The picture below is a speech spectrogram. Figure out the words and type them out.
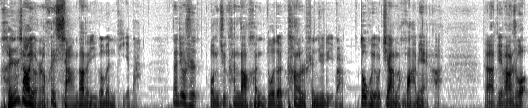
很少有人会想到的一个问题吧，那就是我们去看到很多的抗日神剧里边都会有这样的画面啊，呃，比方说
